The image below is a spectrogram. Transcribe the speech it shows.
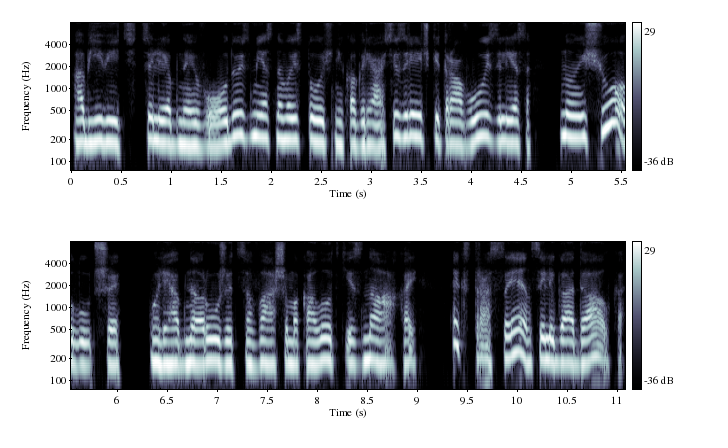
объявить целебную воду из местного источника, грязь из речки, траву из леса, но еще лучше, коли обнаружится в вашем околотке знахарь, экстрасенс или гадалка,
